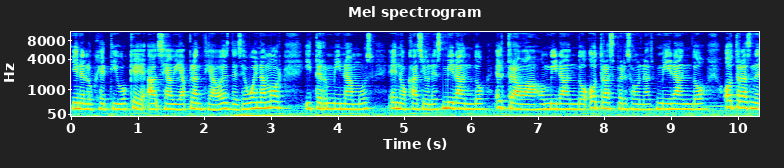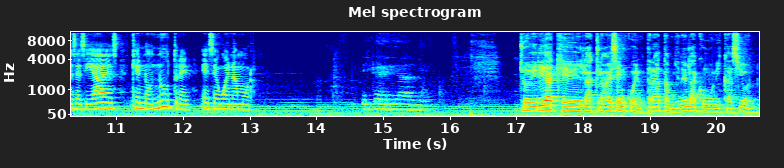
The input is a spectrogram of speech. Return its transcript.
y en el objetivo que ah, se había planteado desde ese buen amor y terminamos en ocasiones mirando el trabajo, mirando otras personas, mirando otras necesidades que no nutren ese buen amor. ¿Y qué diría Yo diría que la clave se encuentra también en la comunicación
